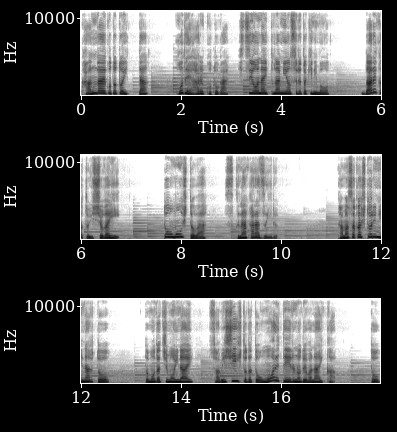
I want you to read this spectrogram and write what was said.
考え事といった子であることが必要な営みをするときにも、誰かと一緒がいいと思う人は少なからずいる。たまさか一人になると、友達もいない寂しい人だと思われているのではないか、と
